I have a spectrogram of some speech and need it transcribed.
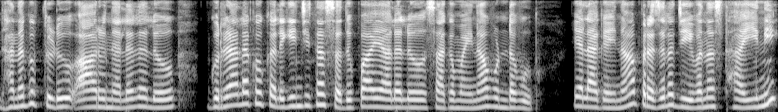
ధనగుప్తుడు ఆరు నెలలలో గుర్రాలకు కలిగించిన సదుపాయాలలో సగమైనా ఉండవు. ఎలాగైనా ప్రజల జీవన స్థాయిని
